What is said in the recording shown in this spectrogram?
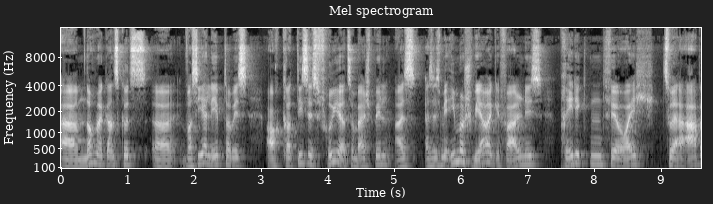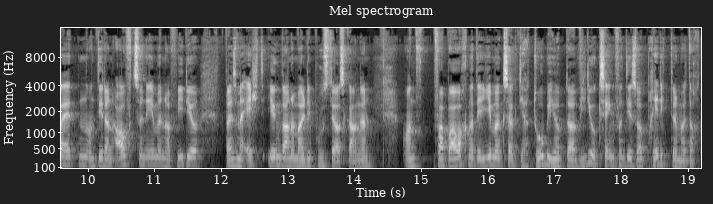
ähm, Nochmal ganz kurz, äh, was ich erlebt habe, ist auch gerade dieses Frühjahr zum Beispiel, als, als es mir immer schwerer gefallen ist, Predigten für euch zu erarbeiten und die dann aufzunehmen auf Video, da ist mir echt irgendwann einmal die Puste ausgegangen. Und vor ein paar Wochen hat jemand gesagt, ja Tobi, ich habe da ein Video gesehen von dir, so eine Predigt, und ich gedacht,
